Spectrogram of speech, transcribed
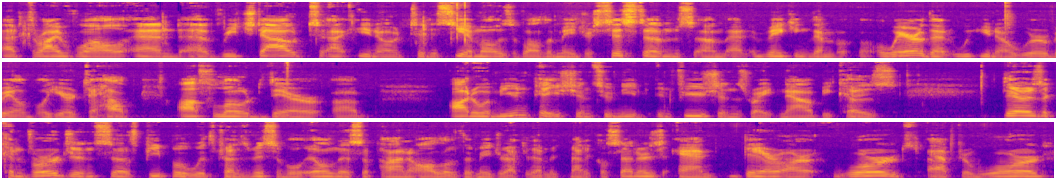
at ThriveWell and have reached out, uh, you know, to the CMOs of all the major systems um, and making them aware that we, you know we're available here to help offload their uh, autoimmune patients who need infusions right now because there is a convergence of people with transmissible illness upon all of the major academic medical centers, and there are wards after ward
